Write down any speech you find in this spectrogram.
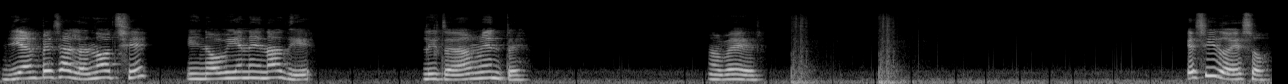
ya empieza la noche y no viene nadie. Literalmente. A ver. ¿Qué ha sido eso?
